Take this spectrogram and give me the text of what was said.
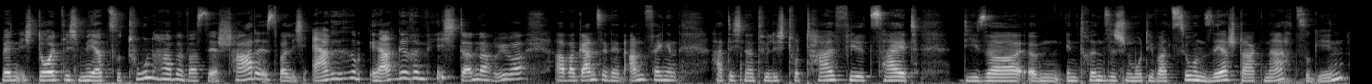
wenn ich deutlich mehr zu tun habe, was sehr schade ist, weil ich ärgere, ärgere mich dann darüber. Aber ganz in den Anfängen hatte ich natürlich total viel Zeit, dieser ähm, intrinsischen Motivation sehr stark nachzugehen.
